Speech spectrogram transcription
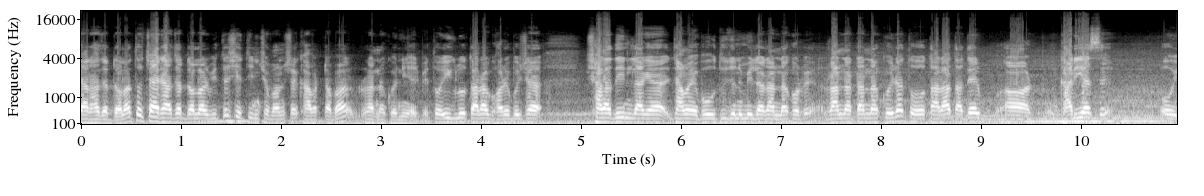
চার হাজার ডলার। তো চার হাজার ডলার ভিতরে সে তিনশো মানুষের খাবার টাবার রান্না করে নিয়ে আসবে। তো এইগুলো তারা ঘরে বসে সারাদিন লাগে, জামাই বউ দুজনে মিলে রান্না করবে। রান্না টান্না করে তো তারা তাদের গাড়ি আছে। ওই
